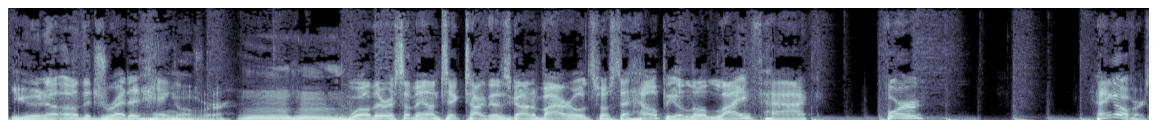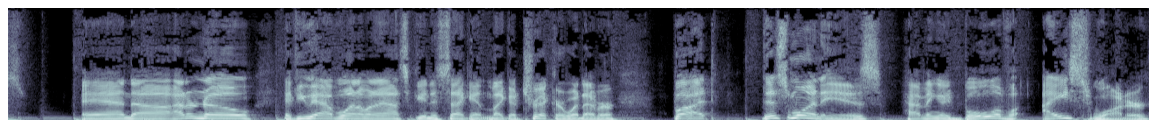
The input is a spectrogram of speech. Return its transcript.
you know, the dreaded hangover. Mm-hmm. Well, there is something on TikTok that has gone viral. It's supposed to help you. A little life hack for hangovers. And uh, I don't know if you have one. I'm going to ask you in a second, like a trick or whatever. But this one is having a bowl of ice water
